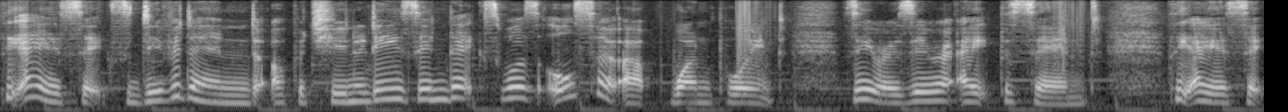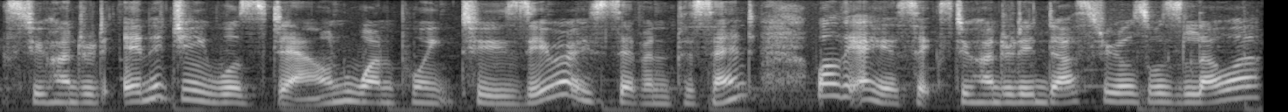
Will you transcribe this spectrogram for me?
The ASX Dividend Opportunities Index was also up 1.008%. The ASX 200 Energy was down 1.207%, while the ASX 200 Industrials was lower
